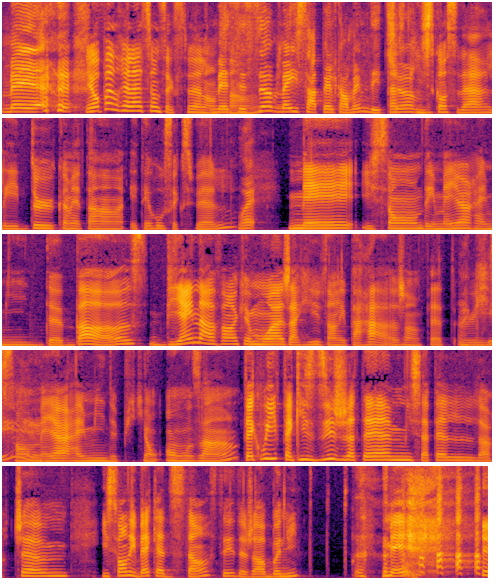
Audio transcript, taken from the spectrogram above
mais Ils n'ont pas de relation sexuelle ensemble. mais c'est ça, mais ils s'appellent quand même des Parce chums. qu'ils se considèrent les deux comme étant hétérosexuels. Ouais. Mais ils sont des meilleurs amis de base, bien avant que moi j'arrive dans les parages, en fait. Eux, ils sont meilleurs amis depuis qu'ils ont 11 ans. Fait que oui, fait qu'ils se disent je t'aime, ils s'appellent leur chum. Ils se font des becs à distance, tu sais, de genre bonne nuit. mais,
